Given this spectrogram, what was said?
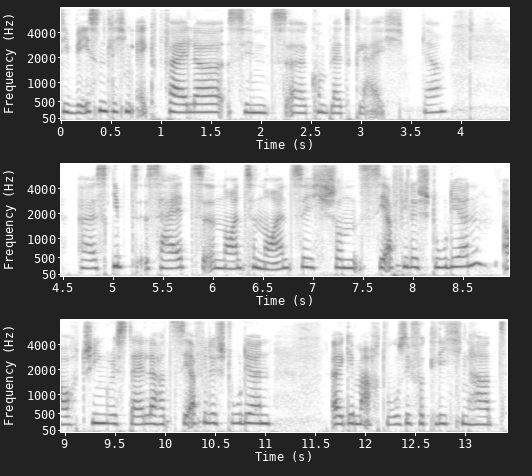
die wesentlichen Eckpfeiler sind äh, komplett gleich. Ja? Äh, es gibt seit 1990 schon sehr viele Studien. Auch Jean Gristella hat sehr viele Studien äh, gemacht, wo sie verglichen hat,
